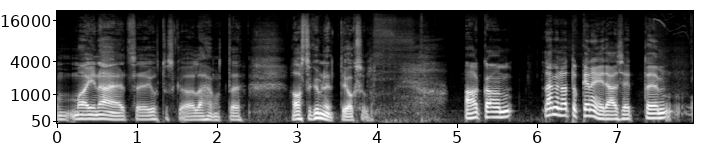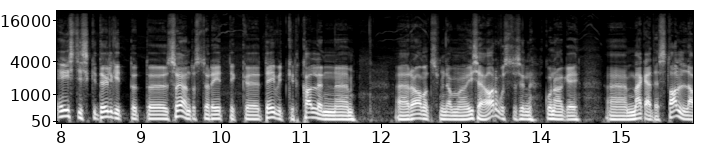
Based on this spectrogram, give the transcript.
ma ei näe, et see juhtus ka lähemate aastakümnendite jooksul aga lähme natukene edasi, et ähm, Eestiski tõlgitud äh, sõjandusteoreetik äh, David Kirkhallen äh, raamatus, mida ma ise arvustasin kunagi Mägedest alla.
